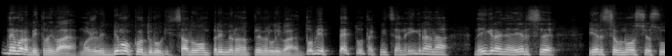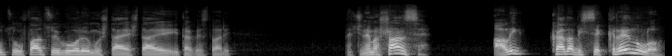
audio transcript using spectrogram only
ne mora biti Livaja, može biti bilo ko drugi. Sad u ovom primjeru, na primjer, Livaja. Dobije pet utakmica neigrana, neigranja jer se, jer se unosio sucu u facu i govorio mu šta je, šta je i takve stvari. Znači, nema šanse. Ali kada bi se krenulo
